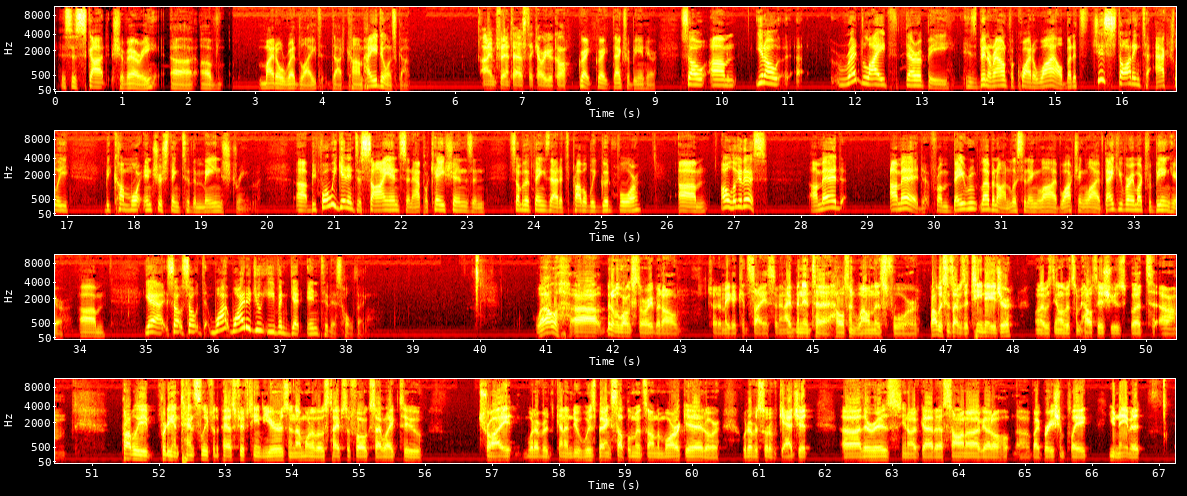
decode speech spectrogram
This is Scott Chaverri uh, of MitoRedlight.com. How you doing, Scott? I'm fantastic. How are you, Carl? Great, great. Thanks for being here. So, um, you know, red light therapy has been around for quite a while, but it's just starting to actually become more interesting to the mainstream. Uh, before we get into science and applications and some of the things that it's probably good for, um, oh, look at this. Ahmed Ahmed from Beirut, Lebanon, listening live, watching live. Thank you very much for being here. Um, yeah, so so why why did you even get into this whole thing? Well, uh, a bit of a long story, but I'll try to make it concise. I mean, I've been into health and wellness for probably since I was a teenager when I was dealing with some health issues, but um, probably pretty intensely for the past 15 years. And I'm one of those types of folks. I like to try whatever kind of new whiz bang supplements on the market or whatever sort of gadget uh, there is. You know, I've got a sauna, I've got a, a, vibration plate, you name it.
